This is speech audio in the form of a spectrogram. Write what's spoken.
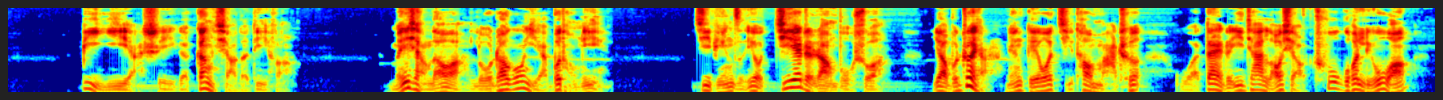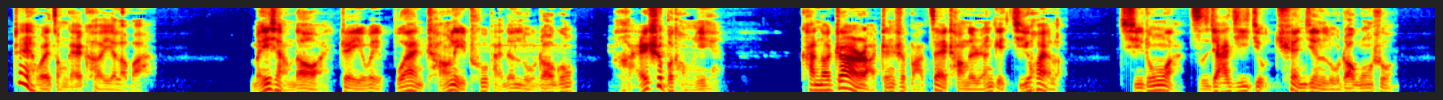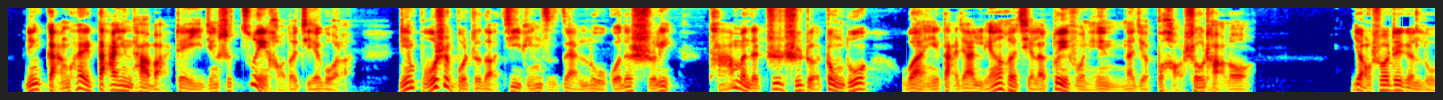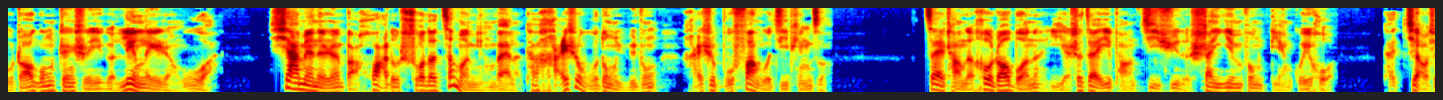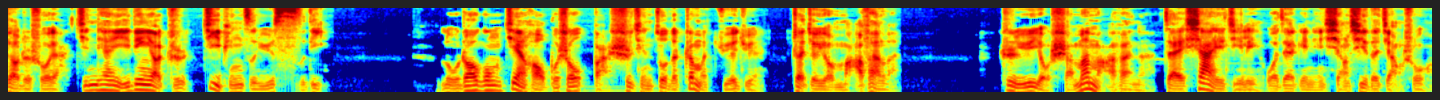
？？”B 邑啊，是一个更小的地方。”没想到啊，鲁昭公也不同意。季平子又接着让步说：“要不这样，您给我几套马车，我带着一家老小出国流亡，这回总该可以了吧？”没想到啊，这一位不按常理出牌的鲁昭公还是不同意。看到这儿啊，真是把在场的人给急坏了。其中啊，子家姬就劝进鲁昭公说：“您赶快答应他吧，这已经是最好的结果了。您不是不知道季平子在鲁国的实力，他们的支持者众多，万一大家联合起来对付您，那就不好收场喽。”要说这个鲁昭公真是一个另类人物啊！下面的人把话都说得这么明白了，他还是无动于衷，还是不放过季平子。在场的后昭伯呢，也是在一旁继续的煽阴风、点鬼火。他叫嚣着说：“呀，今天一定要置季平子于死地。”鲁昭公见好不收，把事情做得这么决绝，这就有麻烦了。至于有什么麻烦呢？在下一集里，我再给您详细的讲述。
